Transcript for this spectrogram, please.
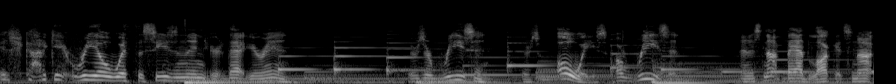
is you got to get real with the season that you're, that you're in. There's a reason. There's always a reason. And it's not bad luck. It's not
